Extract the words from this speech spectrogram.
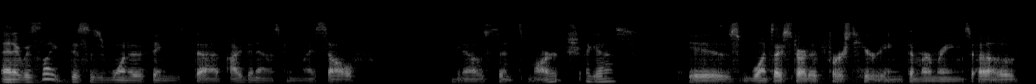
and it was like this is one of the things that I've been asking myself, you know, since March, I guess, is once I started first hearing the murmurings of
